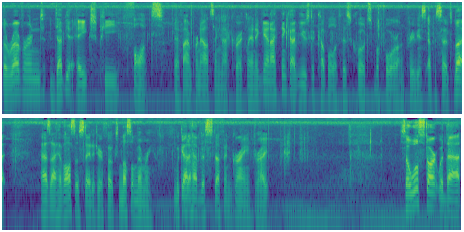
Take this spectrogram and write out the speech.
the Reverend W.H.P. Faunce, if I'm pronouncing that correctly. And again, I think I've used a couple of his quotes before on previous episodes, but as I have also stated here, folks, muscle memory. We got to have this stuff ingrained, right? So we'll start with that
